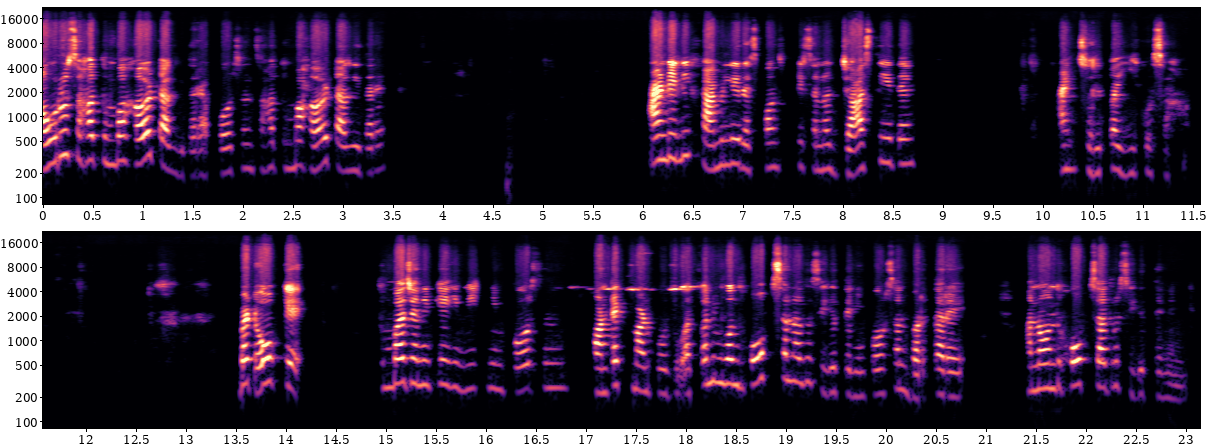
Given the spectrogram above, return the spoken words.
ಅವರು ಸಹ ತುಂಬಾ ಹರ್ಟ್ ಆಗಿದ್ದಾರೆ. ಆ ಪರ್ಸನ್ ಸಹ ತುಂಬಾ ಹರ್ಟ್ ಆಗಿದ್ದಾರೆ. ಅಂಡ್ ಇಲ್ಲಿ ಫ್ಯಾಮಿಲಿ ರೆಸ್ಪಾನ್ಸಿಬಿಲಿಟೀಸ್ ಅನ್ನೋದು ಜಾಸ್ತಿ ಇದೆ. ಅಂಡ್ ಸ್ವಲ್ಪ ಈಗೋ ಸಹ. ಬಟ್ ಓಕೆ ತುಂಬಾ ಜನಕ್ಕೆ ಈ ವೀಕ್ ನಿಮ್ ಪರ್ಸನ್ ಕಾಂಟ್ಯಾಕ್ಟ್ ಮಾಡ್ಬೋದು. ಅಥವಾ ನಿಮ್ಗೊಂದು ಹೋಪ್ಸ್ ಅನ್ನೋದು ಸಿಗುತ್ತೆ. ನಿಮ್ ಪರ್ಸನ್ ಬರ್ತಾರೆ ಅನ್ನೋ ಒಂದು ಹೋಪ್ಸ್ ಆದ್ರೂ ಸಿಗುತ್ತೆ ನಿಮ್ಗೆ.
